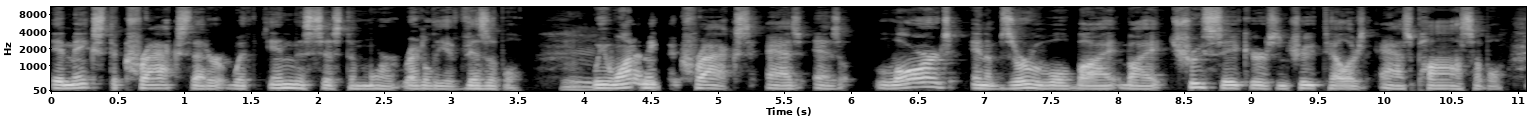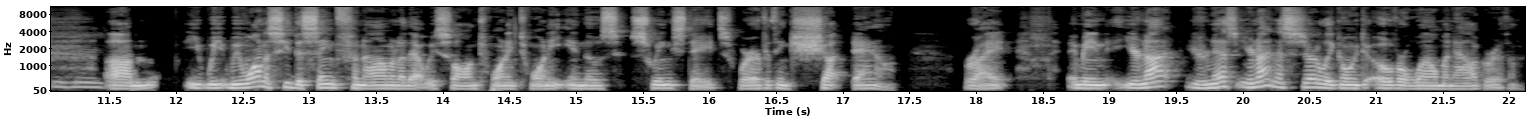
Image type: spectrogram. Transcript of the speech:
it makes the cracks that are within the system more readily visible. Mm. We want to make the cracks as as large and observable by by truth seekers and truth tellers as possible Mhm. um, we, we want to see the same phenomena that we saw in 2020 in those swing states where everything shut down right i mean you're not you're, you're not necessarily going to overwhelm an algorithm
